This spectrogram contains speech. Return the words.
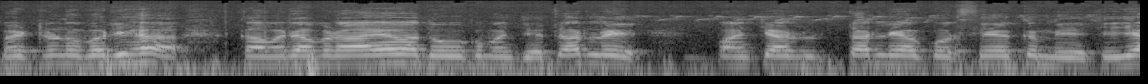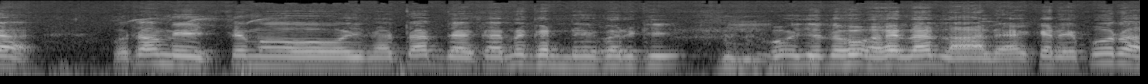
ਬੈਠਣ ਨੂੰ ਵਧੀਆ, ਕਮਰਾ ਬਣਾਇਆ ਵਾ ਦੋ ਕੁ ਮੰਜੇ ਧਰ ਲਏ ਪੰਜ ਚਾਰ ਧਰ ਲਿਆ ਕੁਰਸੀਆਂ, ਇੱਕ ਮੇਜ਼ ਜਾ ਉਹ ਤਾਂ ਮੇਜ਼ ਤੇ ਮੌਜ ਨਾਲ ਧਰਦਿਆ ਕਰਨ ਗੰਨੇ ਵਰਗੀ। ਉਹ ਜਦੋਂ ਅਗਲਾ ਲਾ ਲਿਆ ਕਰੇ ਪੂਰਾ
